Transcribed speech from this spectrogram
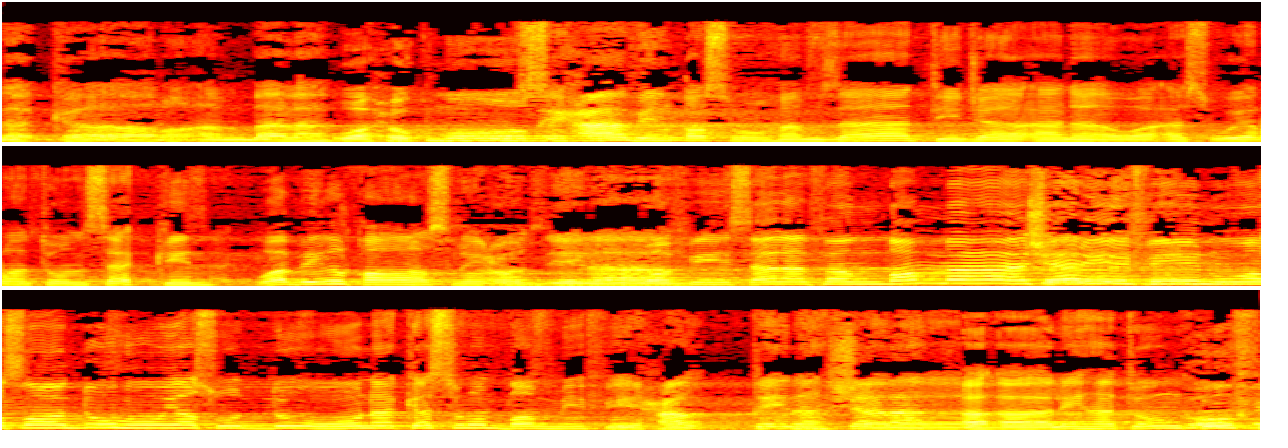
ذكر أنبلا وحكم صحاب قصر همزات جاءنا وأسورة سك. وبالقصر عدلا. وفي سلفا شريف وصده يصدون كسر الضم في حق نهشلا أآلهة كف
